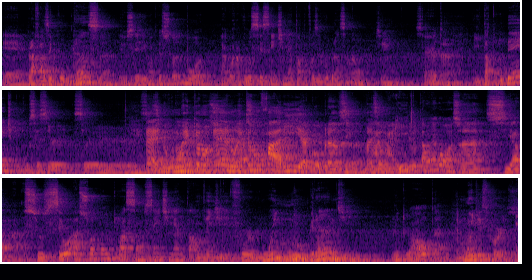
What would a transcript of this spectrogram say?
é, para fazer cobrança, eu seria uma pessoa boa. Agora, você sentimental para fazer cobrança, não. Sim. Certo? É. E tá tudo bem, tipo, você ser. ser É, não, não é que eu não, é, não é que eu não faria a cobrança, Sim, mas eu. Aí que eu, tá o negócio. Ah, Se, a, se o seu, a sua pontuação sentimental entendi. for muito Muito. grande, muito alta, É muito esforço. é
